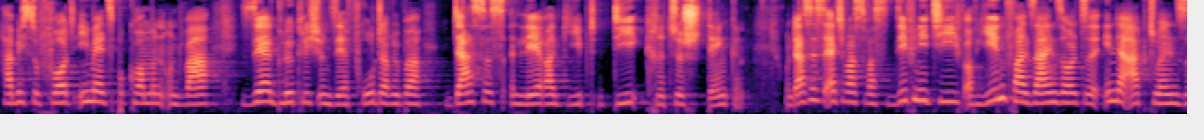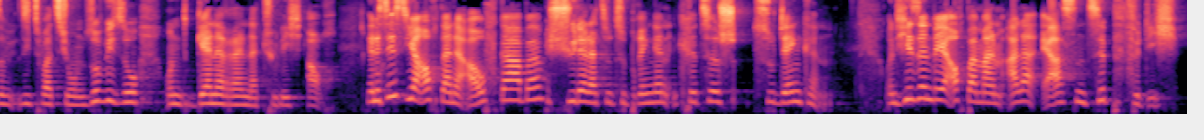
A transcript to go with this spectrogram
habe ich sofort E-Mails bekommen und war sehr glücklich und sehr froh darüber, dass es Lehrer gibt, die kritisch denken. Und das ist etwas, was definitiv auf jeden Fall sein sollte in der aktuellen Situation sowieso und generell natürlich auch. Denn es ist ja auch deine Aufgabe, Schüler dazu zu bringen, kritisch zu denken. Und hier sind wir ja auch bei meinem allerersten Tipp für dich.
